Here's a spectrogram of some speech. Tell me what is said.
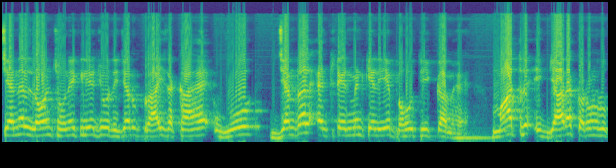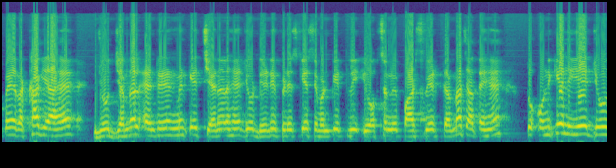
चैनल लॉन्च होने के लिए जो रिज़र्व प्राइस रखा है, वो जनरल एंटरटेनमेंट के लिए बहुत ही कम है। मात्र 11 करोड़ रुपए रखा गया है जो जनरल एंटरटेनमेंट के चैनल हैं, जो डेडी फिडिस के 73 थ्री ऑप्शन में पार्टिसिपेट करना चाहते हैं। तो उनके लिए जो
